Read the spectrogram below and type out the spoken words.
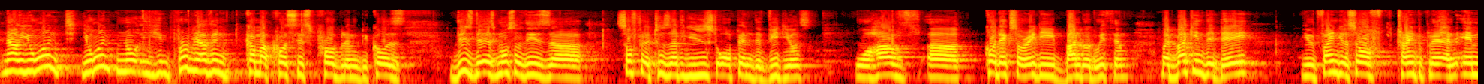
now you won't, you won't know, you probably haven't come across this problem because these days most of these uh, software tools that you use to open the videos will have uh, codecs already bundled with them. But back in the day, you'd find yourself trying to play an M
